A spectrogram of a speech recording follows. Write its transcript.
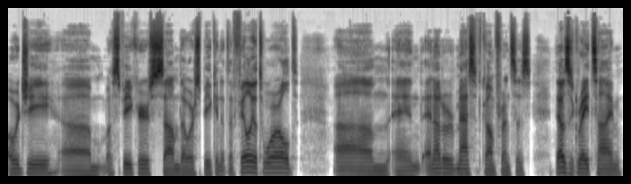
OG um, speakers, some that were speaking at the Affiliate World, um, and and other massive conferences. That was a great time.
